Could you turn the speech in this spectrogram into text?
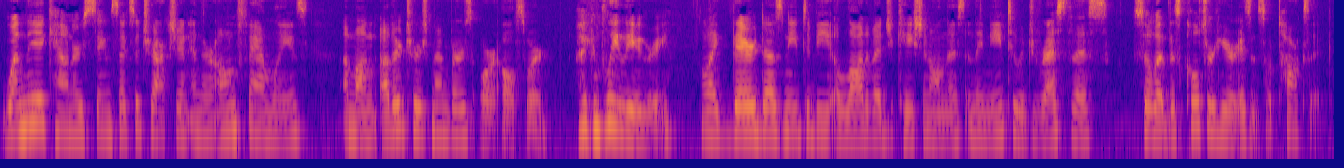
when they encounter same sex attraction in their own families, among other church members, or elsewhere. I completely agree. Like, there does need to be a lot of education on this, and they need to address this so that this culture here isn't so toxic.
